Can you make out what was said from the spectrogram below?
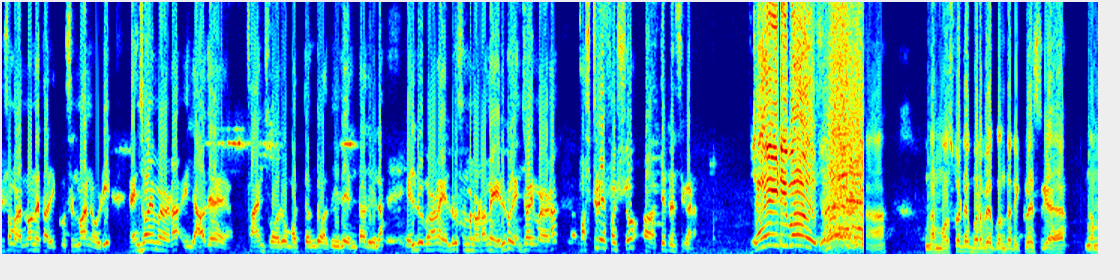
ಡಿಸೆಂಬರ್ ಹನ್ನೊಂದನೇ ತಾರೀಕು ಸಿನಿಮಾ ನೋಡಿ ಎಂಜಾಯ್ ಮಾಡೋಣ. ಇಲ್ಲಿ ಯಾವ್ದೇ ಫ್ಯಾನ್ಸ್ ಅವರು ಮತ್ತೊಂದು ಅದು ಇದೆ ಎಂತದು ಇಲ್ಲ. ಎಲ್ರು ಬರೋಣ ಎಲ್ರು ಸಿನಿಮಾ ನೋಡೋಣ ಎಲ್ರು ಎಂಜಾಯ್ ಮಾಡೋಣ. First day first show theatre ಸಿಗೋಣ ಜೈ ಡಿ ಬಾಸ್! ನಮ್ಮ ಹೊಸಕೋಟೆಗೆ ಬರಬೇಕು ಅಂತ ರಿಕ್ವೆಸ್ಟ್ಗೆ ನಮ್ಮ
